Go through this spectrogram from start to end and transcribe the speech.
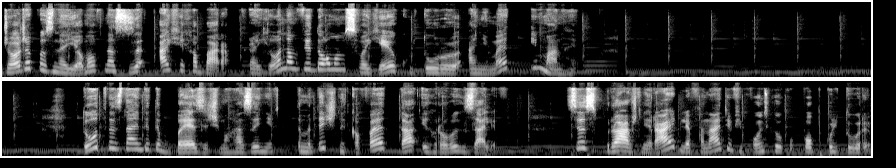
Джоджо познайомив нас з Ахіхабара, районом відомим своєю культурою аніме і манги. Тут ви знайдете безліч магазинів, тематичних кафе та ігрових залів. Це справжній рай для фанатів японської поп-культури.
